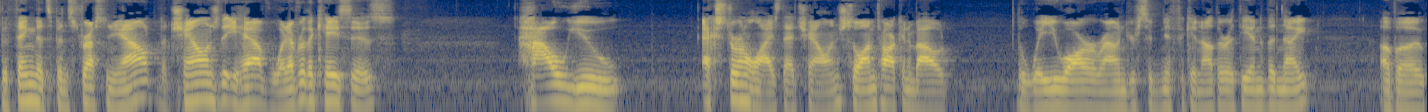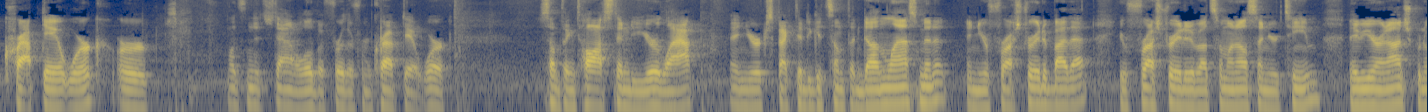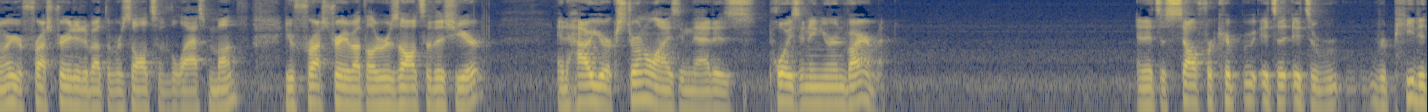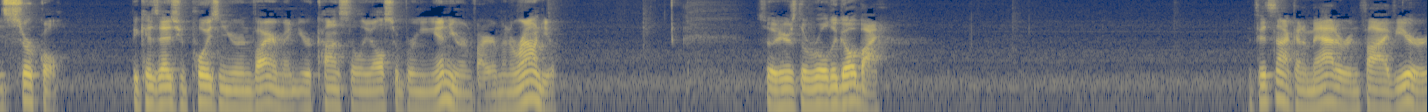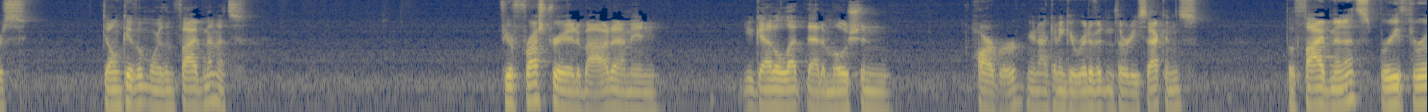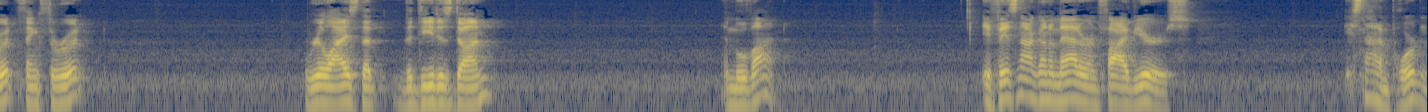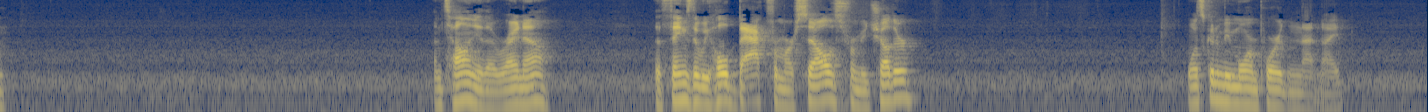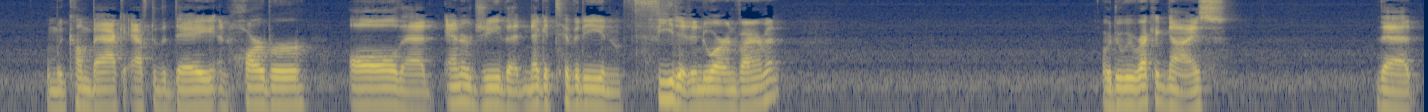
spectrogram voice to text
the thing that's been stressing you out, the challenge that you have, whatever the case is, how you externalize that challenge. So I'm talking about the way you are around your significant other at the end of the night of a crap day at work, or let's niche down a little bit further from crap day at work. Something tossed into your lap and you're expected to get something done last minute and you're frustrated by that. You're frustrated about someone else on your team. Maybe you're an entrepreneur, you're frustrated about the results of the last month. You're frustrated about the results of this year. And how you're externalizing that is poisoning your environment. And it's a self it's a it's a re- repeated circle because as you poison your environment, you're constantly also bringing in your environment around you. So here's the rule to go by. If it's not going to matter in five years, don't give it more than five minutes. If you're frustrated about it, I mean, you got to let that emotion harbor. You're not going to get rid of it in 30 seconds. But five minutes, breathe through it, think through it, realize that the deed is done, and move on. If it's not going to matter in five years, it's not important. I'm telling you that right now. The things that we hold back from ourselves, from each other, what's going to be more important that night? When we come back after the day and harbor all that energy, that negativity, and feed it into our environment? Or do we recognize that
